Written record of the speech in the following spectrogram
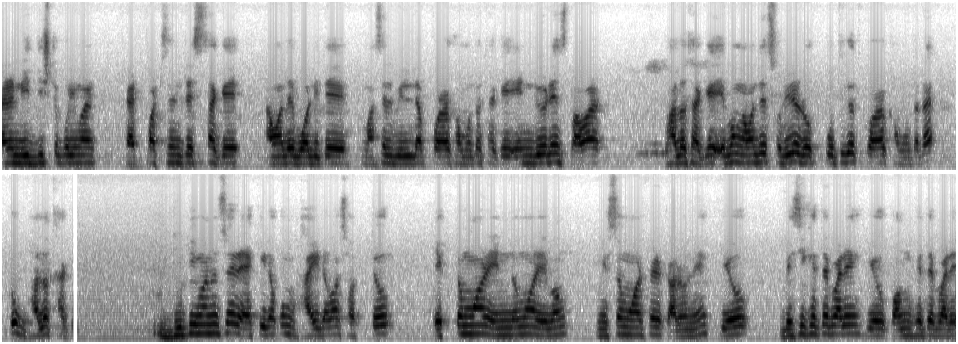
একটা নির্দিষ্ট পরিমাণ ফ্যাট পার্সেন্টেজ থাকে, আমাদের বডিতে মাসেল বিল্ড আপ করার ক্ষমতা থাকে এন্ডিওরেন্স পাওয়ার ভালো থাকে, এবং আমাদের শরীরে রোগ প্রতিরোধ করার ক্ষমতাটা খুব ভালো থাকে। দুটি মানুষের একই রকম হাইট হওয়া সত্ত্বেও একটোমর এন্ডোমর এবং মেসোমরফের কারণে কেউ বেশি খেতে পারে, কেউ কম খেতে পারে।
